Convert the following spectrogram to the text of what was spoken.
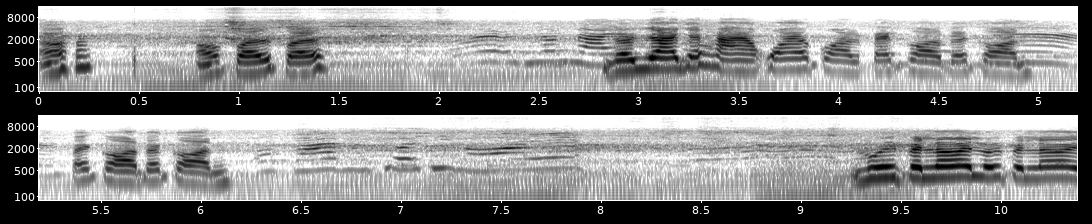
เอาเอาไปไปเดี๋ยวยายจะหาควายก่อนไปก่อนไปก่อน ไปก่อนไปก่อน ลุยไปเลย ลุยไปเลย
